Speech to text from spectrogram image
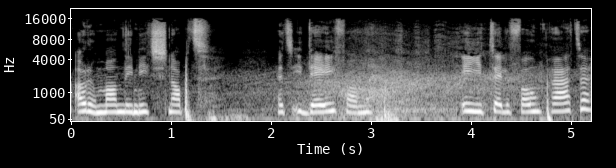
oudere man die niet snapt het idee van in je telefoon praten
